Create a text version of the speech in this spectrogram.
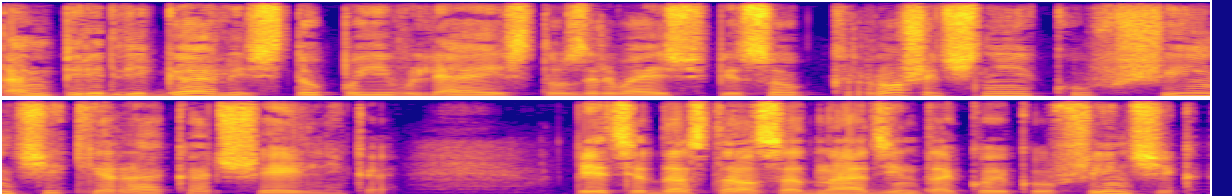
Там передвигались, то появляясь, то взрываясь в песок, крошечные кувшинчики рака-отшельника. Петя достал с дна один такой кувшинчик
